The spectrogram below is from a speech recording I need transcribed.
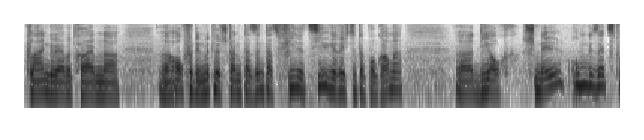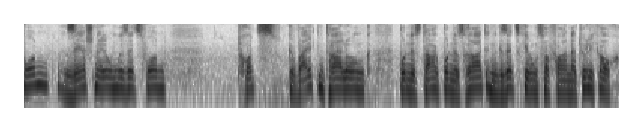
Kleingewerbetreibender, äh, auch für den Mittelstand. Da sind das viele zielgerichtete Programme, äh, die auch schnell umgesetzt wurden, sehr schnell umgesetzt wurden, trotz Gewaltenteilung, Bundestag, Bundesrat in Gesetzgebungsverfahren, natürlich auch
